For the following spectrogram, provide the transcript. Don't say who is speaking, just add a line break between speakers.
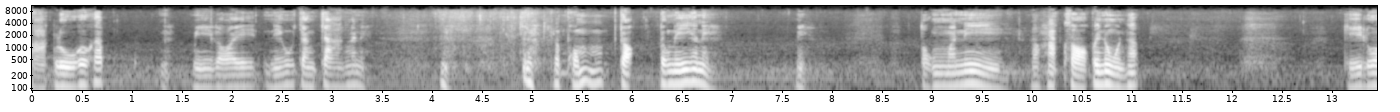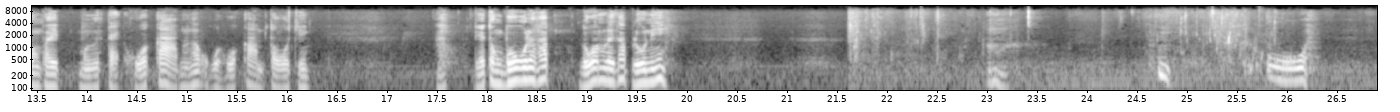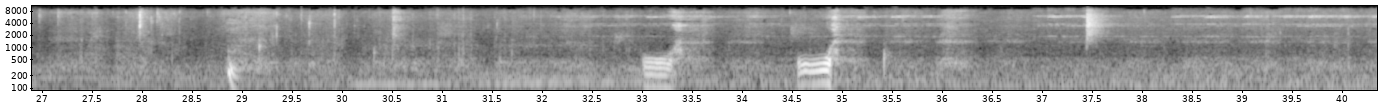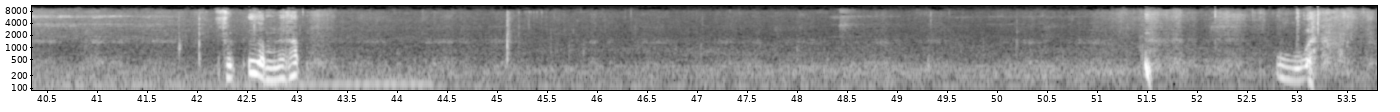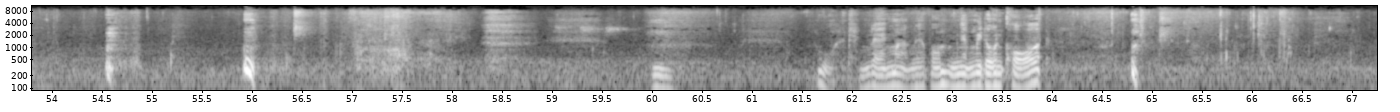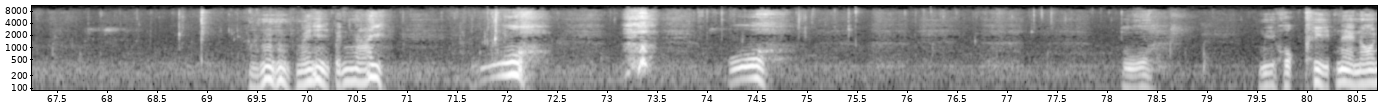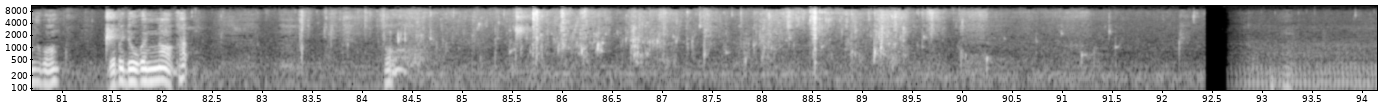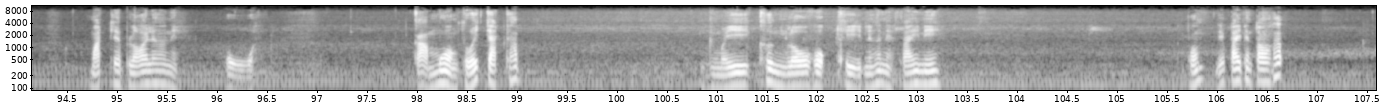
ปากรูเขาครับ มีรอยนิ้วจางๆนั่นนี่แล้วผมเจาะตรงนี้ครับนี่นี่ ตรงมานี่เราหักศอกไปนู่นครับกีลวงไปมือแตะหัวกล้ามนะครับโอ้โหหัวกล้ามโตจริงเเดี๋ยวต้องบูแล้วครับล้วงเลยครับรูนี้โอ้ โอ้โอ้สุดเอื้อมเลยครับ โอ้ โอ้แข็งแรงมากเลยครับผมยังไม่โดนขออืมนี่เป็นไง โอ้โอ้โอ้มีหกขีดแน่นอนครับผม เดี๋ยวไปดูกันนอกครับโอ้ มัดเรียบร้อยแล้วนี่โอ้กามม่วงสวยจัดครับ มีครึ่งโลหกขีดนะครับเนี่ยไซส์นี้ ผมเดี๋ยวไปกันต่อครับ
